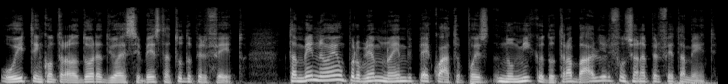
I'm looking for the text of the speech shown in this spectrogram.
O item controladora de USB está tudo perfeito. Também não é um problema no MP4, pois no micro do trabalho ele funciona perfeitamente.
